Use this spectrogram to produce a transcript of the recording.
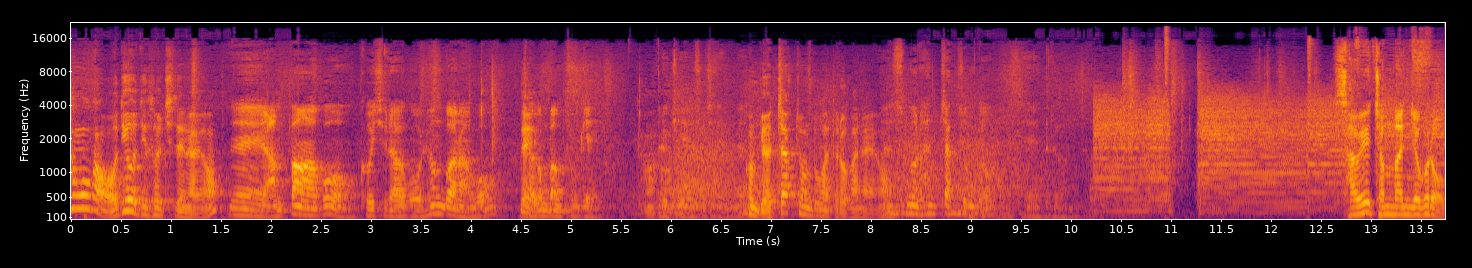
창호가 어디 어디 설치되나요? 네, 안방하고 거실하고 현관하고 네. 작은 방 두 개 아. 이렇게 설치됩니다. 그럼 몇 짝 정도가 한 들어가나요? 21짝 정도 네, 들어갑니다. 사회 전반적으로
